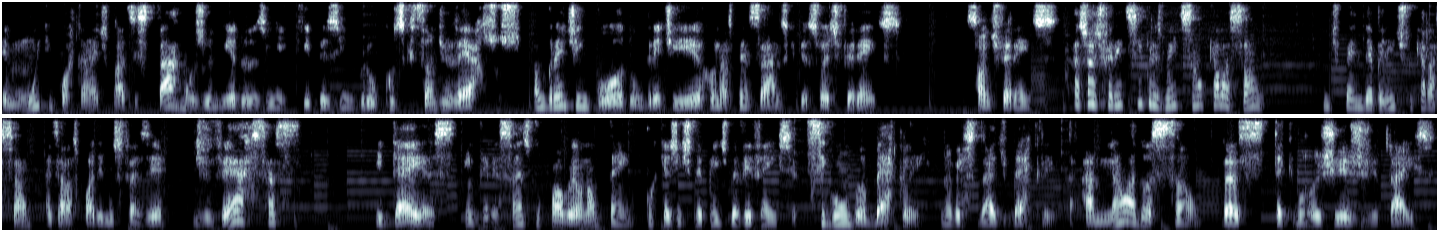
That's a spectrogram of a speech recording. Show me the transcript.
é muito importante nós estarmos unidos em equipes e em grupos que são diversos. É um grande engodo, um grande erro nós pensarmos que pessoas diferentes são diferentes. Pessoas diferentes simplesmente são o que elas são, independente do que elas são, mas elas podem nos trazer diversas ideias interessantes no qual eu não tenho, porque a gente depende da vivência. Segundo Berkeley, Universidade de Berkeley, a não adoção das tecnologias digitais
